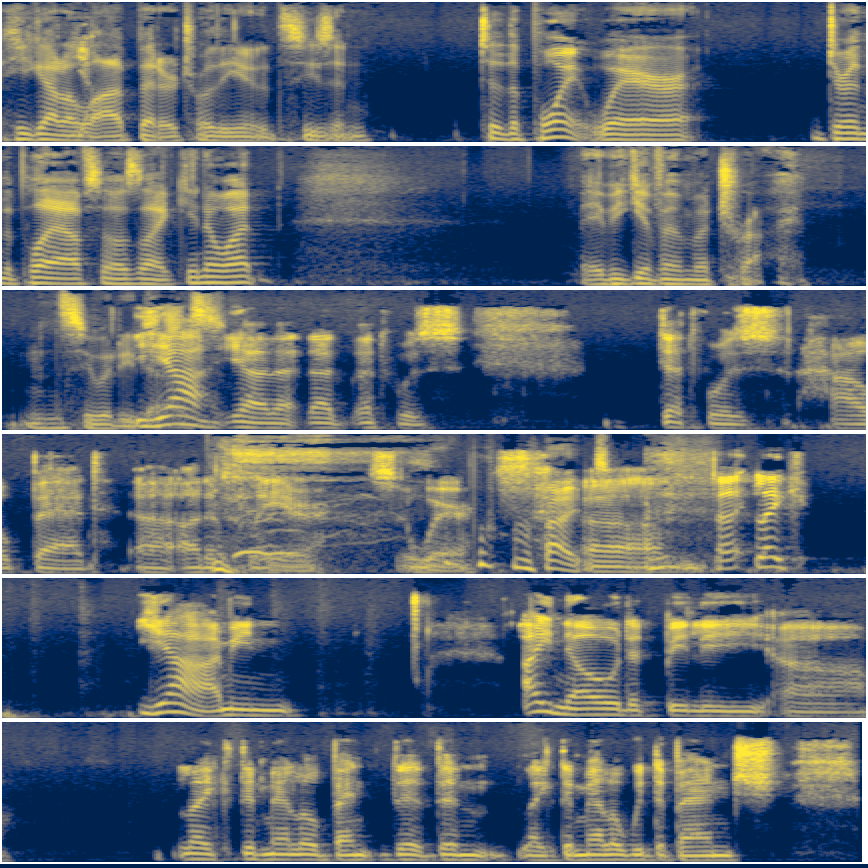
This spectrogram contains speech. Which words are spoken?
He got a yep. lot better toward the end of the season, to the point where during the playoffs I was like, you know what, maybe give him a try and see what he does. Yeah, yeah, that that that was that was how bad uh, other players were. right. Um, like, yeah, I mean, I know that Billy, uh, like the Melo bench, the, the, like the Melo with the bench,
